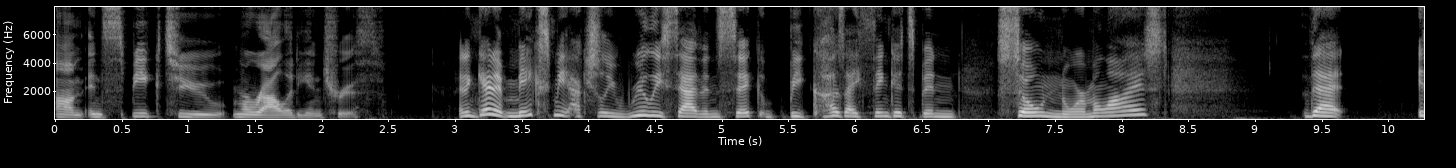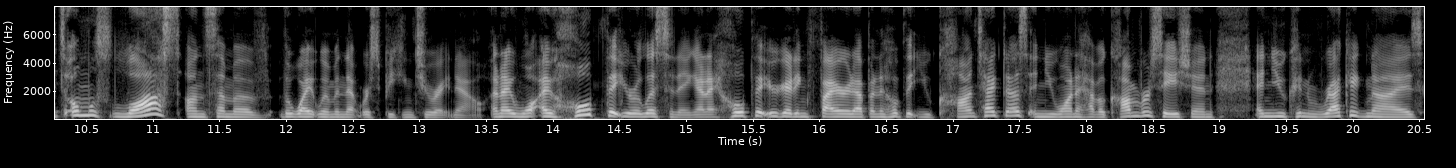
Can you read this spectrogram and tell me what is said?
um, and speak to morality and truth. And again, it makes me actually really sad and sick because I think it's been so normalized that it's almost lost on some of the white women that we're speaking to right now. And I, I hope that you're listening and I hope that you're getting fired up and I hope that you contact us and you want to have a conversation and you can recognize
